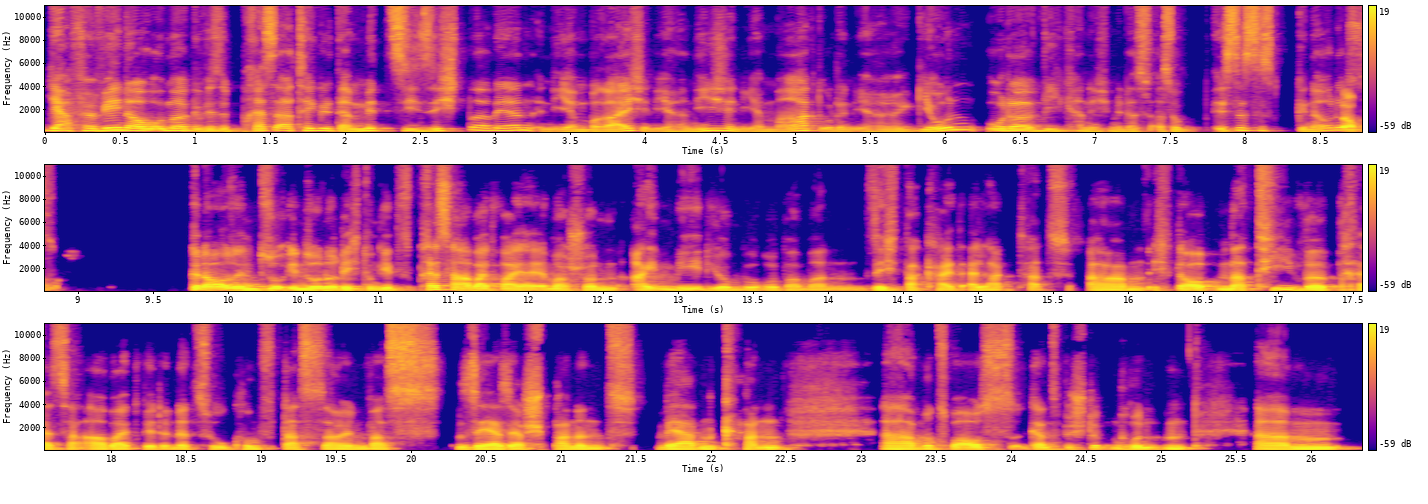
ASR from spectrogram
ja, für wen auch immer gewisse Presseartikel, damit sie sichtbar werden in ihrem Bereich, in ihrer Nische, in ihrem Markt oder in ihrer Region? Oder wie kann ich mir das, also ist das, das genau das? Ja. Genau, in so, in so eine Richtung geht es. Pressearbeit war ja immer schon ein Medium, worüber man Sichtbarkeit erlangt hat. Ähm, ich glaube, native Pressearbeit wird in der Zukunft das sein, was sehr, sehr spannend werden kann. Ähm, und zwar aus ganz bestimmten Gründen. Ähm,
